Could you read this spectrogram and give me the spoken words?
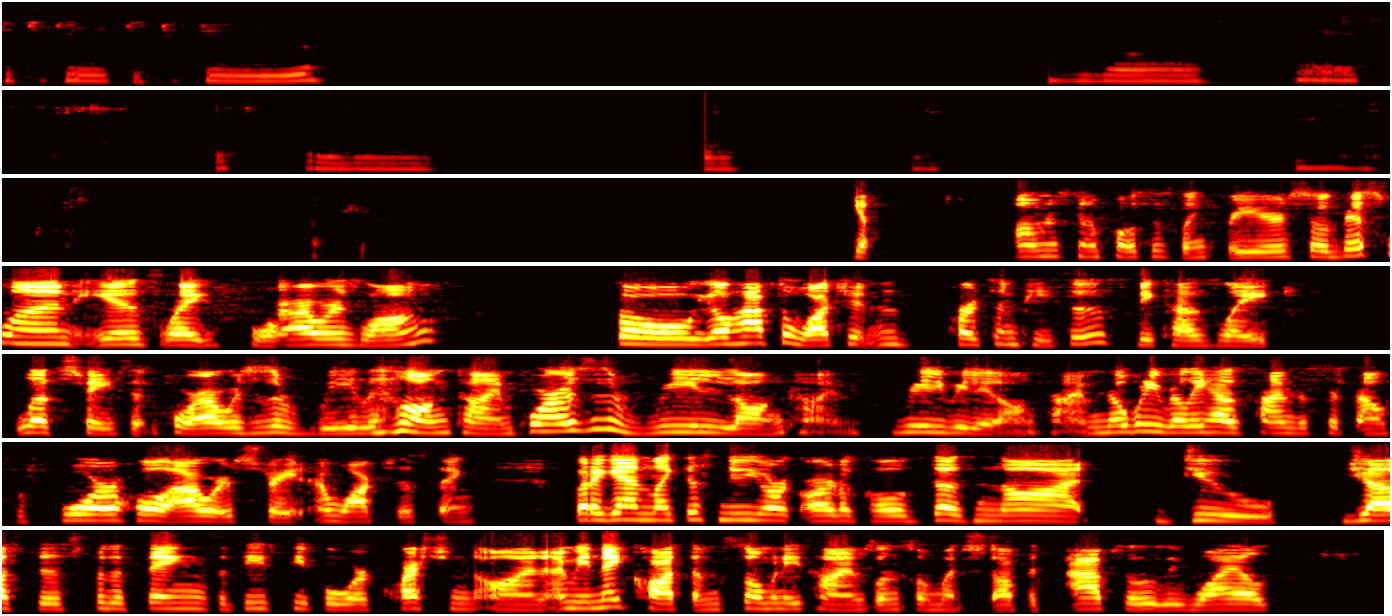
Yep. I'm just going to post this link for you. So this one is like four hours long. So you'll have to watch it in parts and pieces because, like, let's face it, four hours is a really long time. Four hours is a really long time. Really, really long time. Nobody really has time to sit down for four whole hours straight and watch this thing. But again, like this New York article does not do justice for the things that these people were questioned on. I mean, they caught them so many times on so much stuff. It's absolutely wild.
